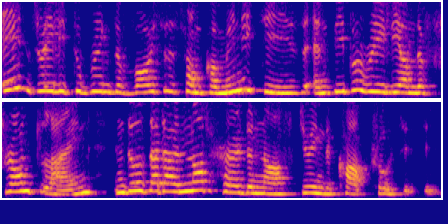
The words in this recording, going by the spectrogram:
aims really to bring the voices from communities and people really on the front line and those that are not heard enough during the COP processes.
